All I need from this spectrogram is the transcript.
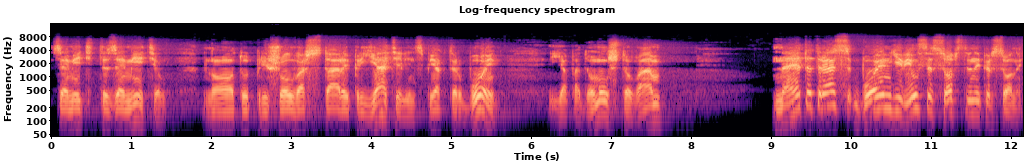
«Заметить-то заметил, но тут пришел ваш старый приятель, инспектор Бойн, и я подумал, что вам...» На этот раз Бойн явился собственной персоной.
